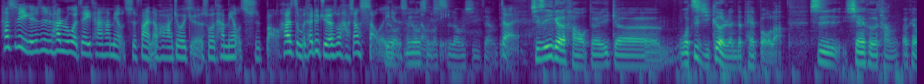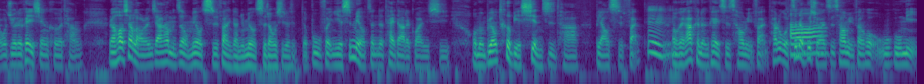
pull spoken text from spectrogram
她是一个，就是他如果这一餐他没有吃饭的话，他就会觉得说他没有吃饱，他怎么他就觉得说好像少了一没有点什没有什么东西。么吃东西这样。对，其实一个好的一个我自己个人的 pebble 啦，是先喝汤。OK，我觉得可以先喝汤。然后像老人家他们这种没有吃饭、感觉没有吃东西的的部分，也是没有真的太大的关系。我们不用特别限制他不要吃饭。嗯，OK，他可能可以吃糙米饭。他如果真的不喜欢吃糙米饭或五谷米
